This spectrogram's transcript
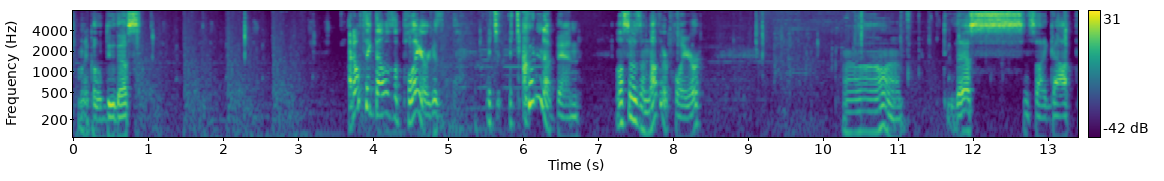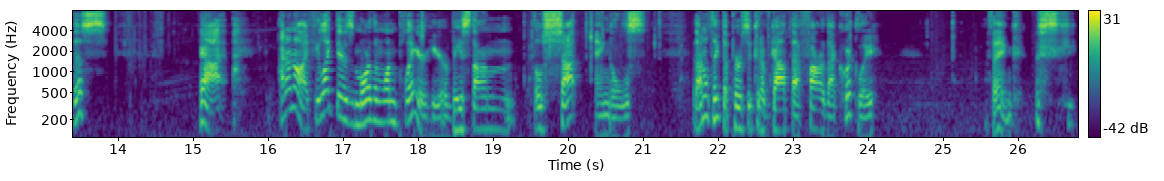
I'm gonna go do this. I don't think that was the player, because it, it couldn't have been. Unless it was another player. Uh, do this since I got this. Yeah, I, I don't know. I feel like there's more than one player here based on those shot angles. I don't think the person could have got that far that quickly. I think.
